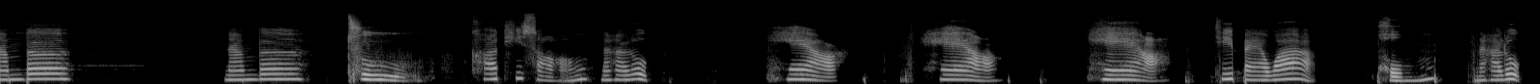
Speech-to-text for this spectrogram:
number number two ข้อที่สองนะคะลูก hair hair hair ที่แปลว่า ผมนะคะลูก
